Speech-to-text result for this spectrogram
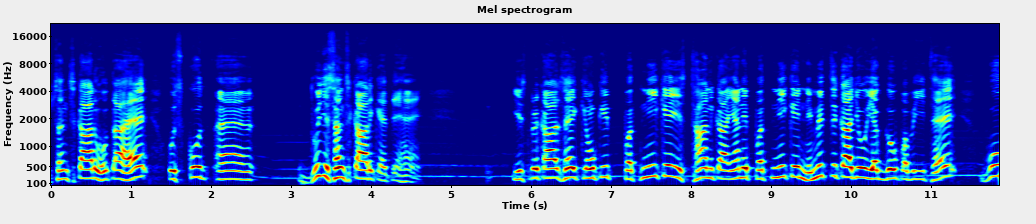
संस्कार होता है उसको द्विज संस्कार कहते हैं। इस प्रकार से क्योंकि पत्नी के स्थान का यानी पत्नी के निमित्त का जो यज्ञोपवीत है वो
